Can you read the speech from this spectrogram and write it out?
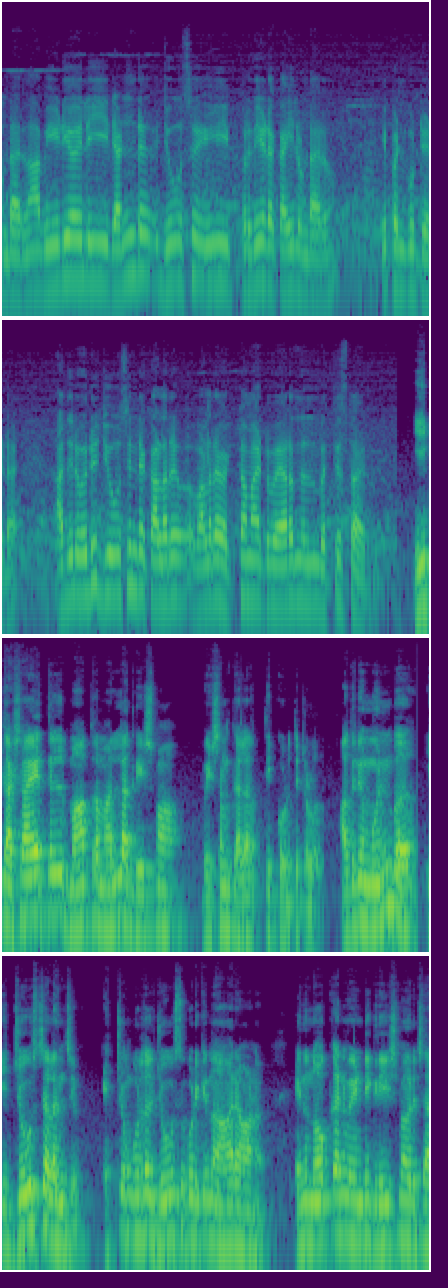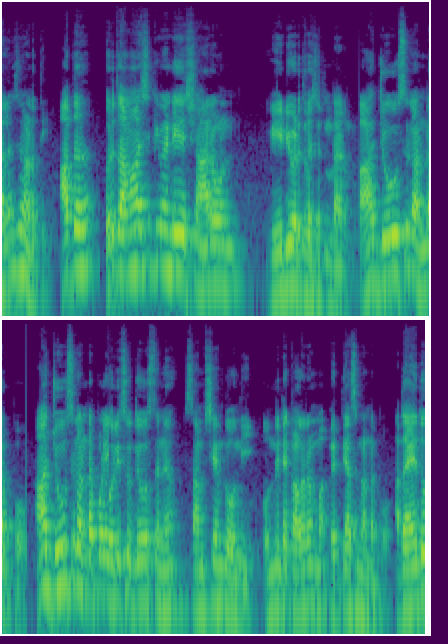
ഉണ്ടായിരുന്നു. ആ വീഡിയോയിൽ ഈ രണ്ട് ജ്യൂസ് ഈ പ്രതിയുടെ കയ്യിലുണ്ടായിരുന്നു ഈ പെൺകുട്ടിയുടെ. അതിലൊരു ജ്യൂസിന്റെ കളറ് വളരെ വ്യക്തമായിട്ട് വേറെ നിന്നും വ്യത്യസ്തമായിരുന്നു. ഈ കഷായത്തിൽ മാത്രമല്ല ഗ്രീഷ്മ വിഷം കലർത്തി കൊടുത്തിട്ടുള്ളത്. അതിനു മുൻപ് ഈ ജ്യൂസ് ചലഞ്ച് ഏറ്റവും കൂടുതൽ ജ്യൂസ് കുടിക്കുന്ന ആരാണ് എന്ന് നോക്കാൻ വേണ്ടി ഗ്രീഷ്മ ഒരു ചലഞ്ച് നടത്തി. അത് ഒരു തമാശയ്ക്ക് വേണ്ടി ഷാരോൺ വീഡിയോ എടുത്ത് വെച്ചിട്ടുണ്ടായിരുന്നു. ആ ജ്യൂസ് കണ്ടപ്പോൾ ആ ജ്യൂസ് കണ്ടപ്പോൾ പോലീസ് ഉദ്യോഗസ്ഥന് സംശയം തോന്നി. ഒന്നിന്റെ കളറും വ്യത്യാസം കണ്ടപ്പോൾ അതായത്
